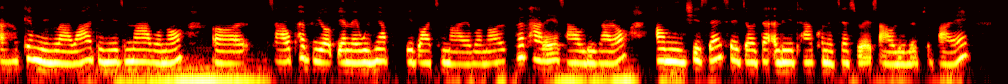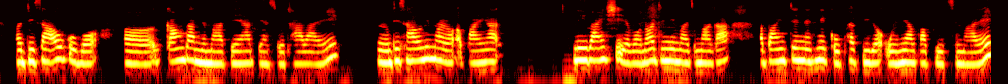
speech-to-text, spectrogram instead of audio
အာဟုတ်ကဲ့မင်္ဂလာပါဒီနေ့ကျမကပေါ့နော်အာစာအုပ်ဖတ်ပြီးတော့ပြန်လည်ဝေမျှပေးသွားချင်ပါတယ်ပေါ့နော်ဖတ်ထားတဲ့စာအုပ်လေးကတော့အောင်မြင်ရှိဆက်စေကျော်သက်အလေးထားခုနှစ်ချက်ဆိုတဲ့စာအုပ်လေးပဲဖြစ်ပါတယ်အာဒီစာအုပ်ကိုပေါ့အာကောင်းတာမြန်မာပြန်ကပြန်ဆိုထားပါတယ်ဒီစာအုပ်လေးမှာတော့အပိုင်းကလေးပိုင်းရှိတယ်ပေါ့နော်ဒီနေ့မှာကျမကအပိုင်း1နဲ့2ကိုဖတ်ပြီးတော့ဝေမျှသွားပေးချင်ပါတယ်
